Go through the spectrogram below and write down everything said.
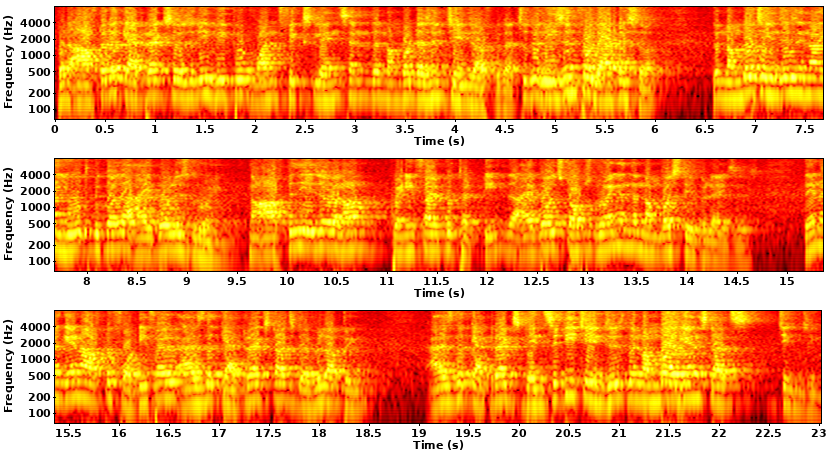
But after the cataract surgery, we put one fixed lens and the number doesn't change after that. So the reason for that is, sir, the number changes in our youth because our eyeball is growing. Now after the age of around 25 to 30, the eyeball stops growing and the number stabilizes. Then again after 45, as the cataract starts developing, as the cataract's density changes, the number again starts changing.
